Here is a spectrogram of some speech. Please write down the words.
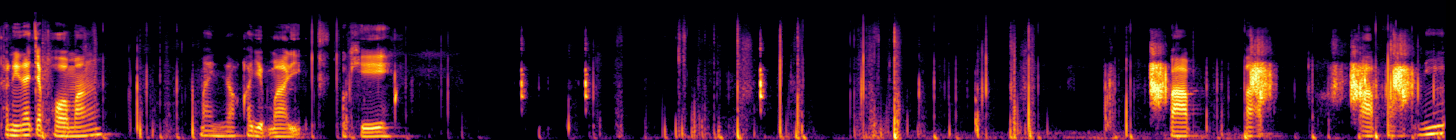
เท่านี้น่าจะพอมั้ง ไม่เราขยับมาอีก โอเคปับปับปับปับนี่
